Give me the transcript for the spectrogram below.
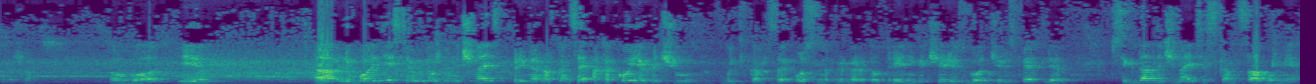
Хорошо? Вот. И любое действие вы должны начинать примерно в конце. А какой я хочу быть в конце? После, например, этого тренинга, через год, через пять лет. Всегда начинайте с конца в уме.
